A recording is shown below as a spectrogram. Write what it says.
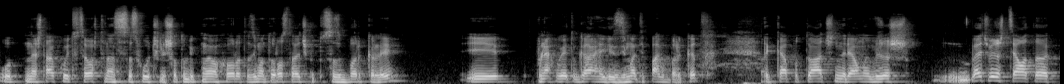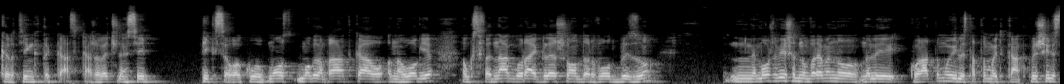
от неща, които все още не са случили, защото обикновено хората взимат уроци вече като са сбъркали и понякога и тогава не ги взимат и пак бъркат. Така по този начин реално виждаш, вече виждаш цялата картинка, така се каже. Вече не си пиксел. Ако мога да направя така аналогия, ако си в една гора и гледаш едно дърво отблизо, не може да видиш едновременно нали, кората му и листата му и така. Виждаш,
